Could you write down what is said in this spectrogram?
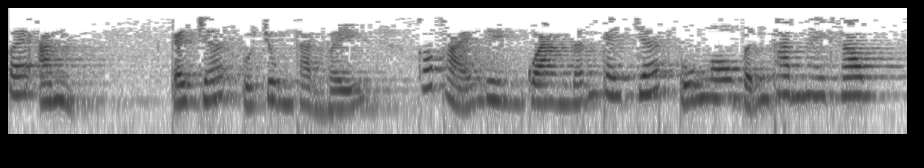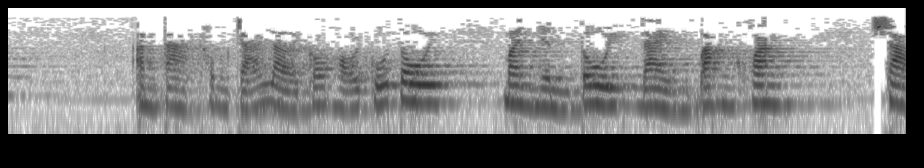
với anh cái chết của Trung Thành Vĩ có phải liên quan đến cái chết của Ngô Vĩnh Thanh hay không? Anh ta không trả lời câu hỏi của tôi mà nhìn tôi đầy băn khoăn. Sau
